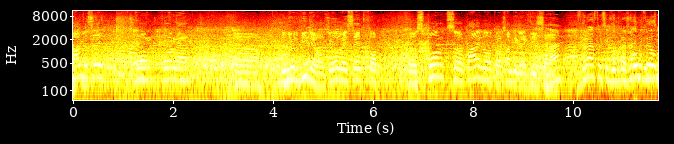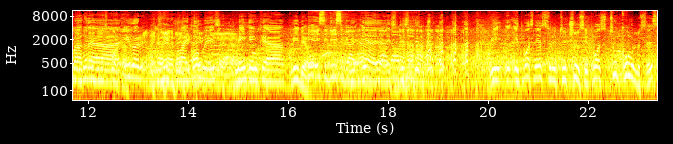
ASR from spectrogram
how you say for for uh, in your videos you always said for uh, sports uh, pilot or something like this. uh, Ага. Здравствуйте, глубокожаемые Fulfill, любители but легких видов uh, спорта. Igor, Exactly, like exactly, always, yeah. making a video. ACDC guy. Yeah, yeah, it's No, no. this. we, it was necessary to choose. It was two cumuluses,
